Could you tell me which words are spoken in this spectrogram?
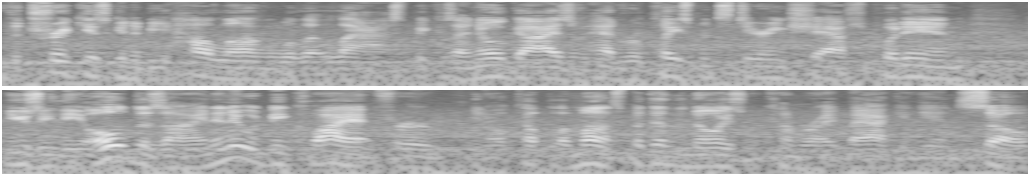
the trick is going to be how long will it last because I know guys have had replacement steering shafts put in using the old design and it would be quiet for you know a couple of months but then the noise would come right back again so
